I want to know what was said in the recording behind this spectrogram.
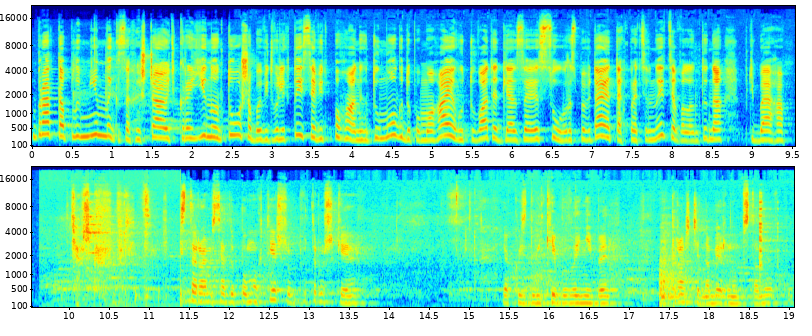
Брат та племінник захищають країну, тож, аби відволіктися від поганих думок, допомагає готувати для ЗСУ, розповідає техпрацівниця Валентина Прібега. Тяжко говорити. Стараємося допомогти, щоб трошки якось думки були ніби краще, на мирну обстановку.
